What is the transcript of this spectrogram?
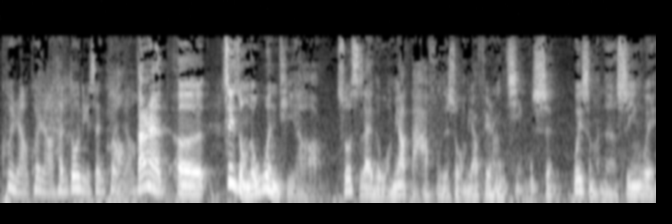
困扰困扰很多女生困好扰。当然，呃，这种的问题哈、说实在的，我们要答复的时候，我们要非常谨慎。为什么呢？是因为，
